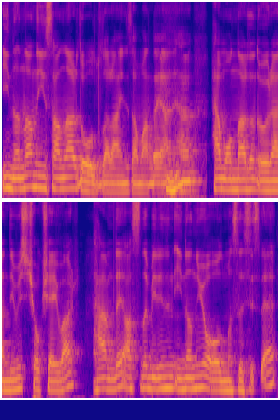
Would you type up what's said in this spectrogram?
inanan insanlar da oldular aynı zamanda. Yani hem, hem onlardan öğrendiğimiz çok şey var hem de aslında birinin inanıyor olması size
